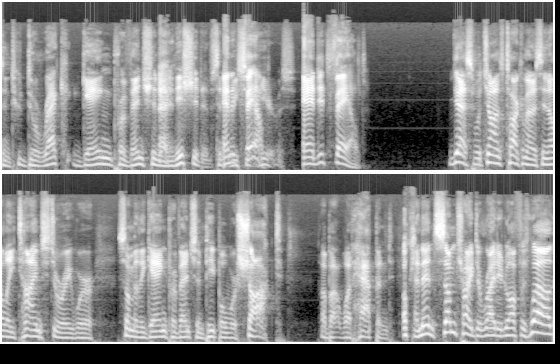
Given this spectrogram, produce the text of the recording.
into direct gang prevention initiatives in and it recent failed. years. And it failed. Yes, what John's talking about is an LA Times story where some of the gang prevention people were shocked about what happened. Okay. And then some tried to write it off as well.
